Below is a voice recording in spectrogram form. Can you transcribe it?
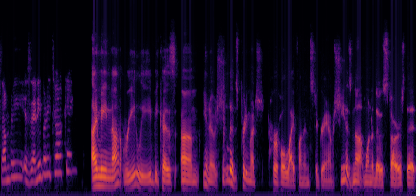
somebody is anybody talking? I mean, not really, because um, you know, she lives pretty much her whole life on Instagram. She is not one of those stars that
